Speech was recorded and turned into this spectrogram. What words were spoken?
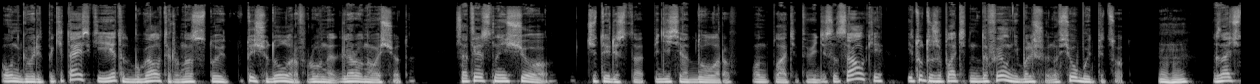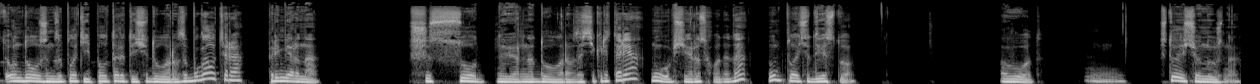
он говорит по-китайски, и этот бухгалтер у нас стоит 1000 долларов ровно, для ровного счета. Соответственно, еще 450 долларов он платит в виде социалки, и тут уже платит НДФЛ небольшой, но всего будет 500. Мгм. Значит, он должен заплатить полторы тысячи долларов за бухгалтера, примерно 600, наверное, долларов за секретаря, ну, общие расходы, да? Ну, платит 200. Вот. Что еще нужно?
